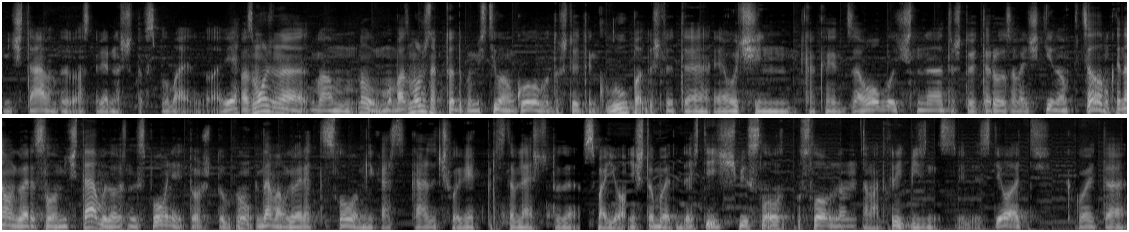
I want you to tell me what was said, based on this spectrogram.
мечта, у вас, наверное, что-то всплывает в голове. Возможно, вам, ну, возможно, кто-то поместил вам в голову, то, что это глупо, то, что это э, очень как это заоблачно, то, что это розовые очки, но в целом, когда вам говорят слово мечта, вы должны вспомнить то, что, ну, когда вам говорят это слово, мне кажется, каждый человек представляет что-то свое. И чтобы это достичь, условно, там, открыть бизнес или сделать какой-то,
